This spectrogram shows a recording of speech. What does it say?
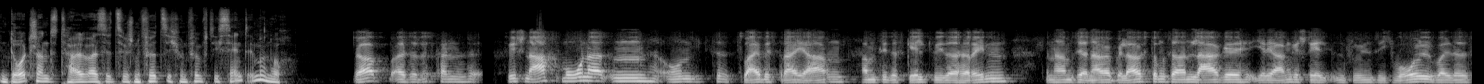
in Deutschland teilweise zwischen 40 und 50 Cent immer noch. Ja, also das kann zwischen acht Monaten und zwei bis drei Jahren haben Sie das Geld wieder herin. Dann haben Sie eine neue Beleuchtungsanlage. Ihre Angestellten fühlen sich wohl, weil das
